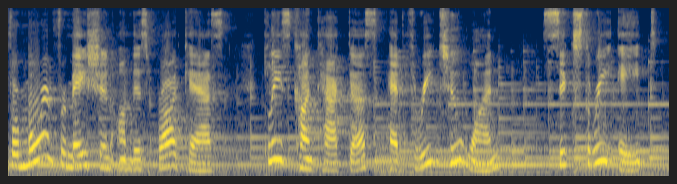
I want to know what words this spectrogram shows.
For more information on this broadcast, please contact us at 321 638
